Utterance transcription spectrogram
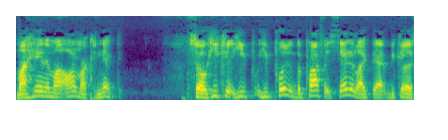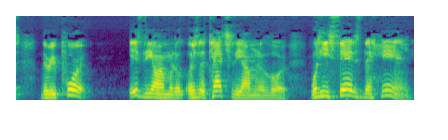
My hand and my arm are connected. So he could he he put it, the prophet said it like that because the report is the arm of the is attached to the arm of the Lord. What he said is the hands.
